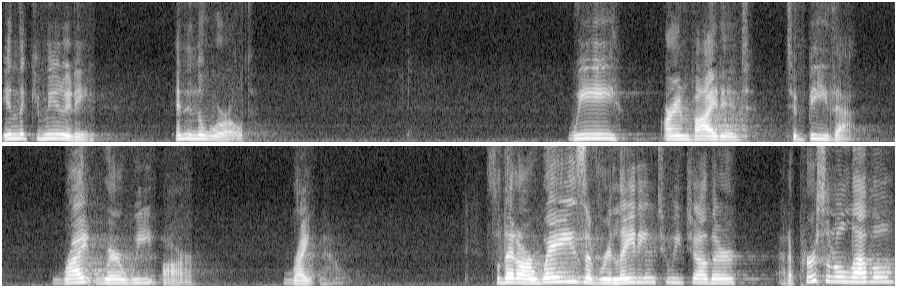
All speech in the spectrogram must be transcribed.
in the community and in the world. We are invited to be that right where we are right now. so that our ways of relating to each other at a personal level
